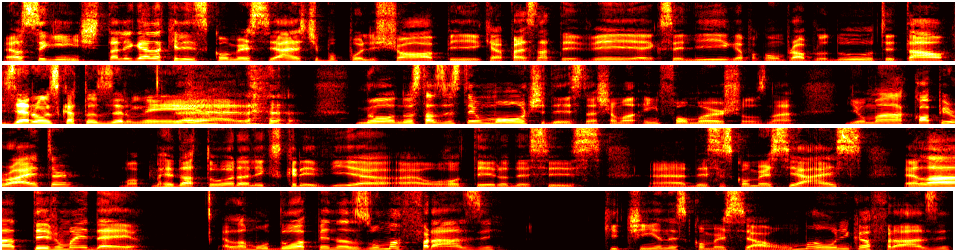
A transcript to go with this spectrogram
É o seguinte, tá ligado aqueles comerciais tipo Polishop, que aparece na TV, aí que você liga pra comprar o produto e tal? 011 1406. É, no, nos Estados Unidos tem um monte desse, né? Chama infomercials, né? E uma copywriter, uma redatora ali que escrevia é, o roteiro desses, é, desses comerciais, ela teve uma ideia. Ela mudou apenas uma frase que tinha nesse comercial, uma única frase,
